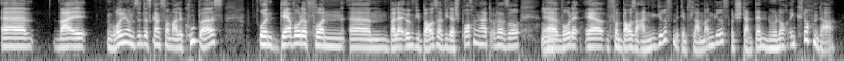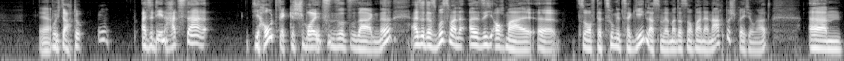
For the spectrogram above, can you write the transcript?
äh, weil im Grunde genommen sind das ganz normale Coopers. Und der wurde von, ähm, weil er irgendwie Bowser widersprochen hat oder so, Ja. äh, wurde er von Bowser angegriffen mit dem Flammenangriff und stand dann nur noch in Knochen da. Ja. Wo ich dachte, oh, also den hat's da die Haut weggeschmolzen sozusagen, ne? Also das muss man äh, sich auch mal äh, so auf der Zunge zergehen lassen, wenn man das noch mal in der Nachbesprechung hat. Ähm,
